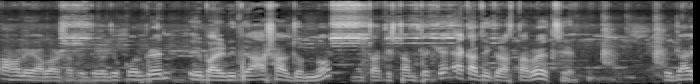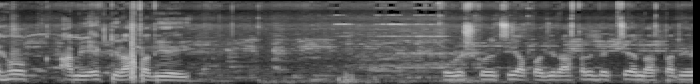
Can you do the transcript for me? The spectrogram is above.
তাহলে আবার সাথে যোগাযোগ করবেন। এই বাড়িটিতে আসার জন্য মৌচাক স্ট্যান্ড থেকে একাধিক রাস্তা রয়েছে। তো যাই হোক, আমি একটি রাস্তা দিয়েই প্রবেশ করেছি। আপনারা যে রাস্তাটি দেখছেন, রাস্তাটির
